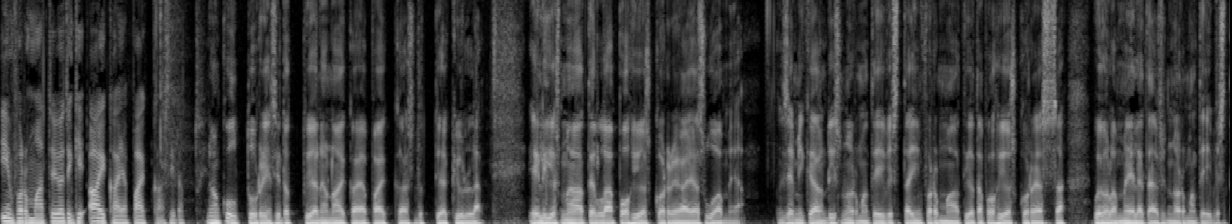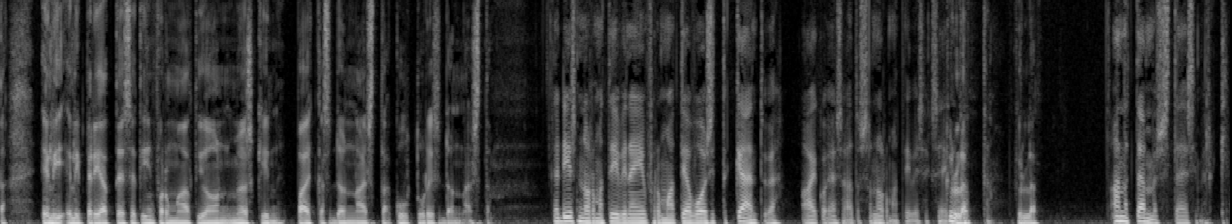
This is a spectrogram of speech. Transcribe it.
informaatio jotenkin aikaa ja paikkaa sidottuja? Ne on kulttuuriin sidottuja, ne on aikaa ja paikkaa sidottuja kyllä. Eli jos me ajatellaan Pohjois-Koreaa ja Suomea, se, mikä on disnormatiivista informaatiota Pohjois-Koreassa, voi olla meillä täysin normatiivista. Eli, eli periaatteessa että informaatio on myöskin paikkasidonnaista, kulttuurisidonnaista. Ja disnormatiivinen informaatio voi sitten kääntyä aikojen saatossa normatiiviseksi, Kyllä, totta? kyllä. Anna tämmöisestä esimerkki.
